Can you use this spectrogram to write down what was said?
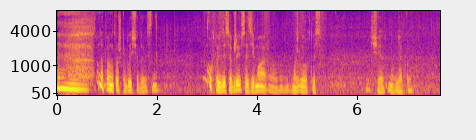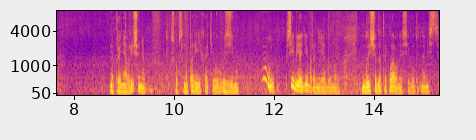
ну, напевно, трошки ближче до весни. Ну, хтось десь обжився, зима, е, можливо, хтось ще, ну, якби не прийняв рішення, собственно, переїхати у, у зиму. Ну, сім'ї одібрані, я думаю, ближче до тепла вони всі будуть на місці.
